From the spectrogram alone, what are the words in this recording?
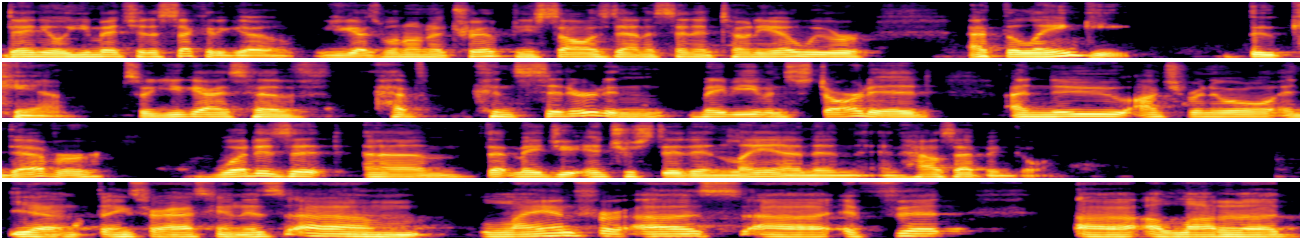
Daniel, you mentioned a second ago, you guys went on a trip and you saw us down in San Antonio. We were at the Land Geek boot camp. So you guys have have considered and maybe even started a new entrepreneurial endeavor. What is it um, that made you interested in land, and and how's that been going? Yeah, thanks for asking. It's um, land for us. Uh, it fit uh, a lot of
